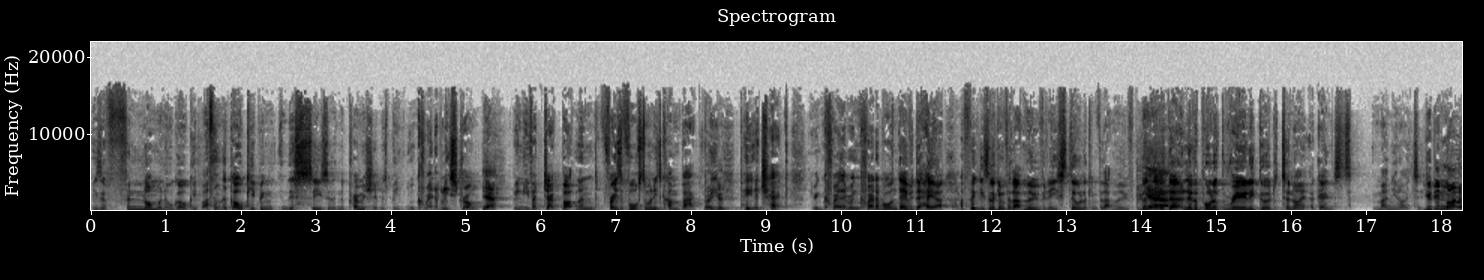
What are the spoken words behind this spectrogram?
he's a phenomenal goalkeeper. I think the goalkeeping this season in the Premiership has been incredibly strong. Yeah. Been- You've had Jack Butland, Fraser Forster when he's come back, Very Pe- good. Peter Cech. They're, incre- they're incredible. And David De Gea, I think he's looking for that move, and he's still looking for that move. But Yeah. they, they, Liverpool looked really good tonight against Man United. You didn't like the.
